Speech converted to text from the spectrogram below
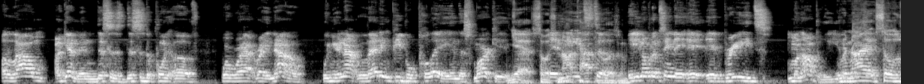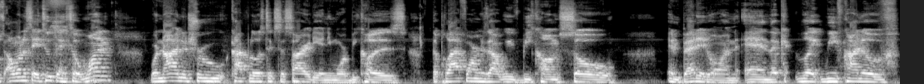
allow again, and this is this is the point of where we're at right now. When you're not letting people play in this market, Yeah, so it's it not capitalism. to you know what I'm saying. It, it, it breeds monopoly. You know we're not so I want to say two things. So one, we're not in a true capitalistic society anymore because the platforms that we've become so embedded on and the like we've kind of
